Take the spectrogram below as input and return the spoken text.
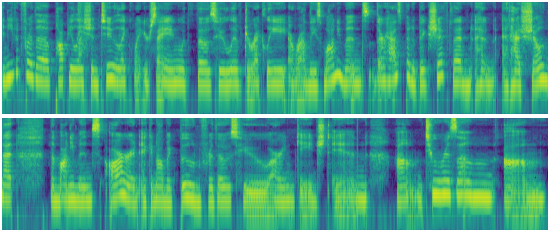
and even for the population too like what you're saying with those who live directly around these monuments there has been a big shift that and it has shown that the monuments are an economic boon for those who are engaged in um, tourism um,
